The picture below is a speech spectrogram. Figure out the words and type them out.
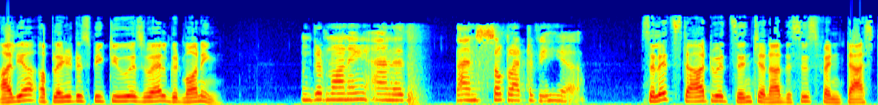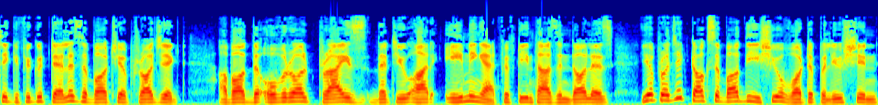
Alia, a pleasure to speak to you as well. Good morning. Good morning, and I'm so glad to be here. So let's start with Sinchana. This is fantastic. If you could tell us about your project, about the overall prize that you are aiming at, $15,000. Your project talks about the issue of water pollution,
